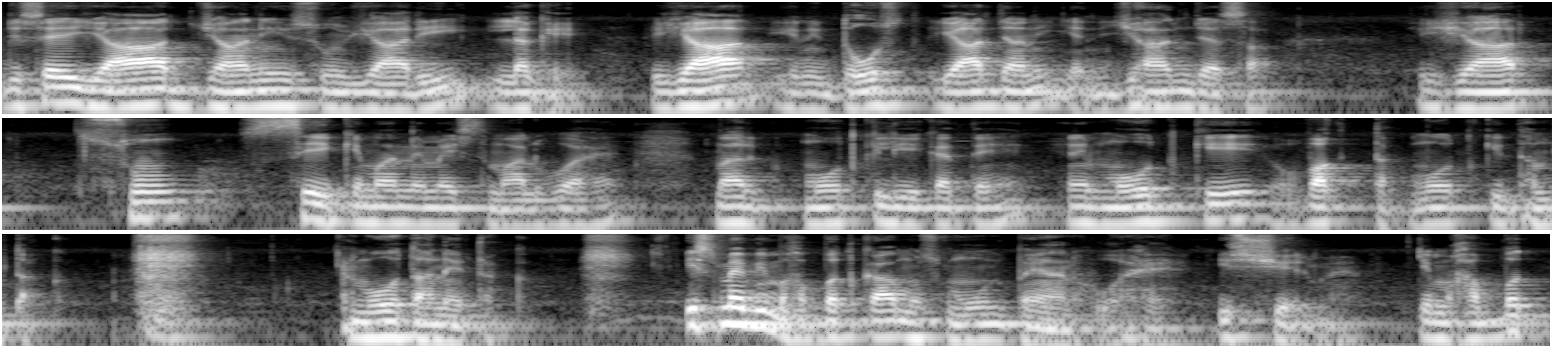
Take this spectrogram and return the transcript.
जिसे यार जानी सु यारी लगे। यार यानी दोस्त, यार जानी यानी जान जैसा। यार सु से के माने में इस्तेमाल हुआ है। मर्ग मौत के लिए कहते हैं, यानी मौत के वक्त तक, मौत की दम तक, मौत आने तक। इसमें भी मोहब्बत का मजमून बयान हुआ है इस शेर में, कि मोहब्बत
